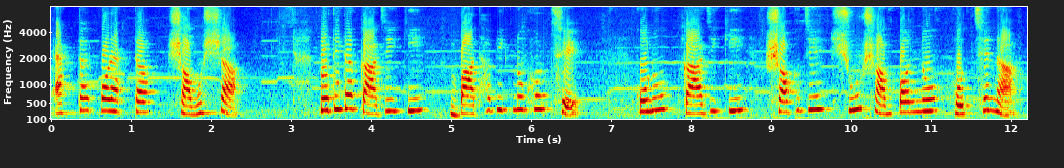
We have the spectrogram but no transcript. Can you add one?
একটার পর একটা সমস্যা? প্রতিটা কাজে কি বাধা বিঘ্ন ঘটছে? কোনো কাজই কি সহজে সুসম্পন্ন হচ্ছে না?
